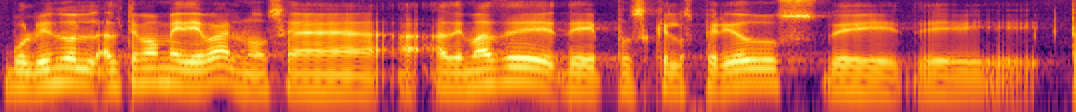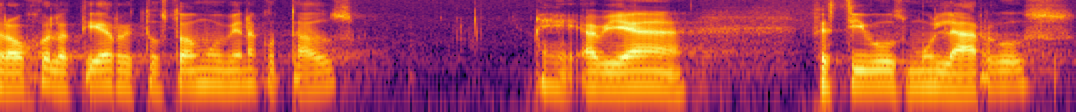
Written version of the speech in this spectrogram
Volviendo al, tema medieval, ¿no? O sea, además de, pues, que los periodos de, trabajo de la tierra y todo estaban muy bien acotados, eh, había festivos muy largos,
